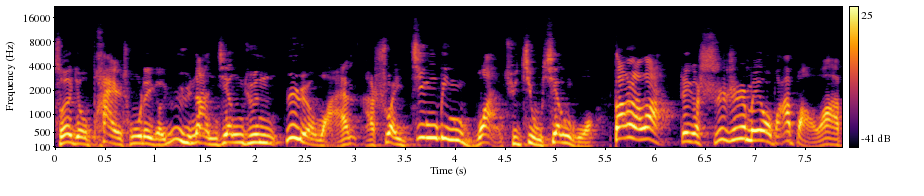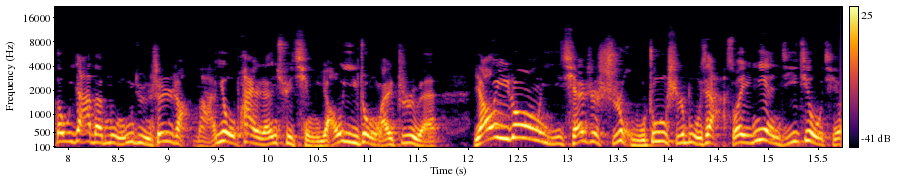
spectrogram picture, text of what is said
所以就派出这个遇难将军岳婉啊，率精兵五万去救襄国。当然了，这个石之没有把宝啊都压在慕容俊身上啊，又派人去请姚义仲来支援。姚义仲以前是石虎忠实部下，所以念及旧情，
